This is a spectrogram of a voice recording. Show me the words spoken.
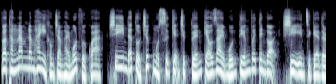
Vào tháng 5 năm 2021 vừa qua, Shein đã tổ chức một sự kiện trực tuyến kéo dài 4 tiếng với tên gọi Shein Together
